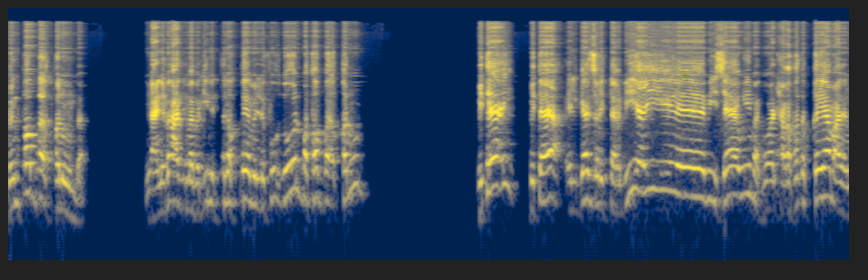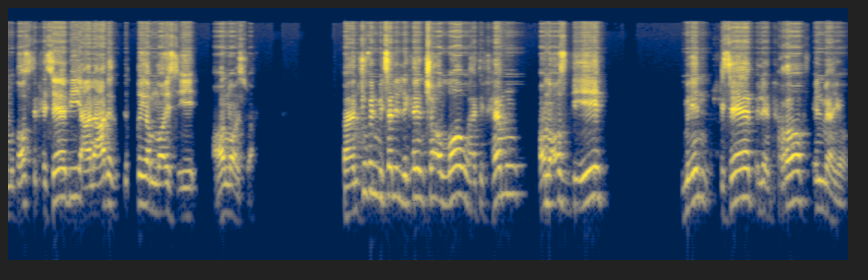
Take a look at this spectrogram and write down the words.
بنطبق القانون بقى يعني بعد ما بجيب الثلاث قيم اللي فوق دول بطبق القانون بتاعي بتاع الجذر التربيعي بيساوي مجموع انحرافات القيم على المتوسط الحسابي على عدد القيم ناقص إيه؟ على ناقص واحد. فهنشوف المثال اللي جاي إن شاء الله وهتفهموا أنا قصدي إيه من حساب الانحراف المعياري.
